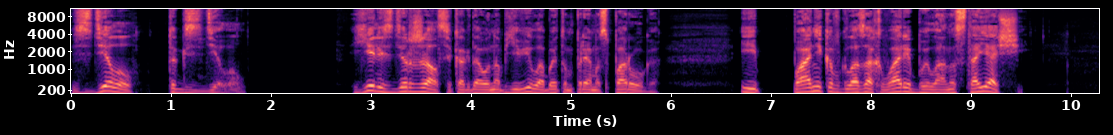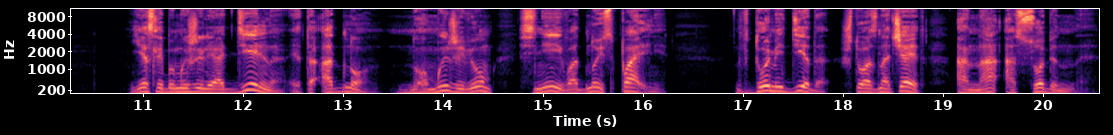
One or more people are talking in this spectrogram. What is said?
сделал, так сделал. Еле сдержался, когда он объявил об этом прямо с порога и паника в глазах Вари была настоящей. Если бы мы жили отдельно, это одно, но мы живем с ней в одной спальне, в доме деда, что означает «она особенная».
